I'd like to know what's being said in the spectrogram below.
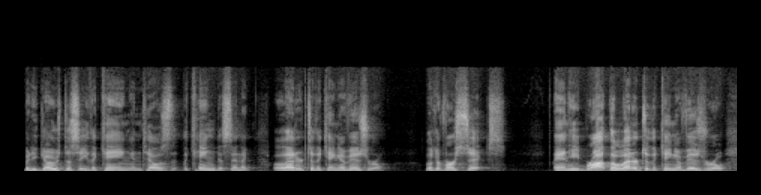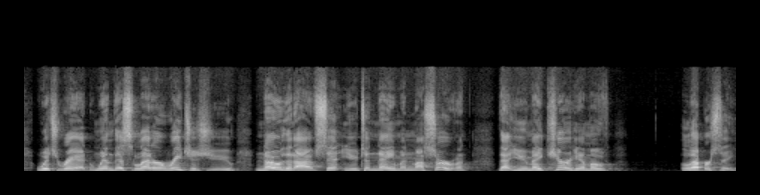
but he goes to see the king and tells the king to send a letter to the king of Israel. Look at verse 6. And he brought the letter to the king of Israel, which read, When this letter reaches you, know that I have sent you to Naaman, my servant, that you may cure him of leprosy.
